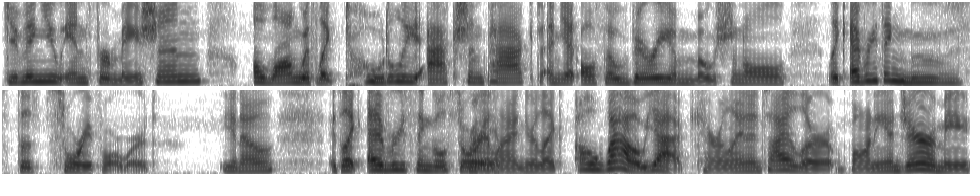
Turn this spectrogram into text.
giving you information along with like totally action packed and yet also very emotional. Like everything moves the story forward. You know? It's like every single storyline you're like, "Oh wow, yeah, Caroline and Tyler, Bonnie and Jeremy,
